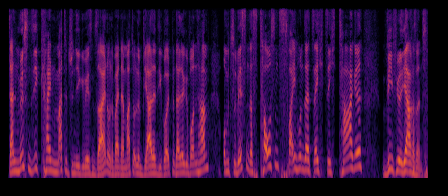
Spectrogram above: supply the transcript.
dann müssen sie kein Mathe-Genie gewesen sein oder bei einer Mathe-Olympiade die Goldmedaille gewonnen haben, um zu wissen, dass 1260 Tage wie viele Jahre sind.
